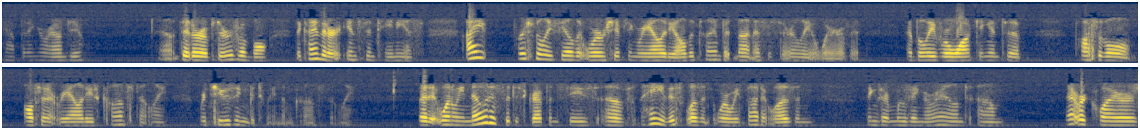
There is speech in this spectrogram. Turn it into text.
happening around you uh, that are observable, the kind that are instantaneous. I personally feel that we're shifting reality all the time, but not necessarily aware of it. I believe we're walking into possible alternate realities constantly. We're choosing between them constantly. But when we notice the discrepancies of, hey, this wasn't where we thought it was, and things are moving around, um, that requires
